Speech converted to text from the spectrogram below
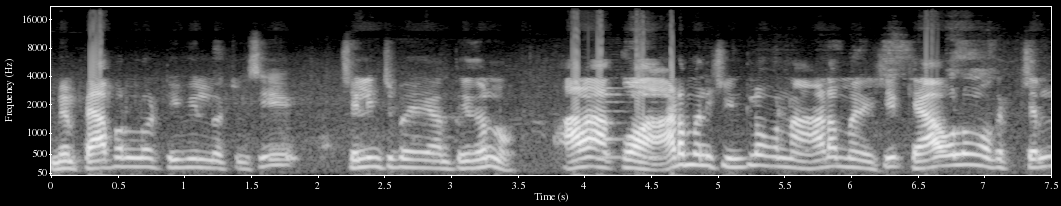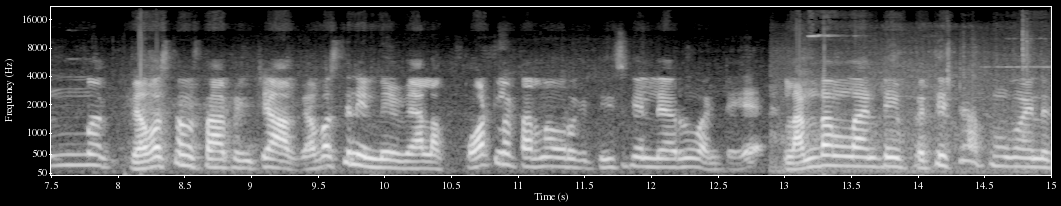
మేము పేపర్లో టీవీల్లో చూసి చెల్లించిపోయే అంత ఇది ఉన్నాం. అలా ఆడ మనిషి ఇంట్లో ఉన్న ఆడ మనిషి కేవలం ఒక చిన్న వ్యవస్థను స్థాపించి ఆ వ్యవస్థని ఇన్ని వేల కోట్ల టర్న్ ఓవర్కి తీసుకెళ్ళారు అంటే లండన్ లాంటి ప్రతిష్టాత్మకమైన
